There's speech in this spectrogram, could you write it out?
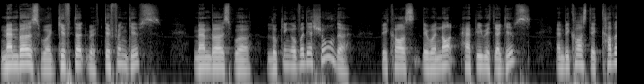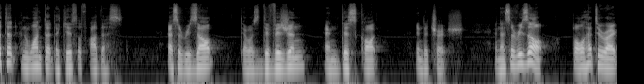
Members were gifted with different gifts, members were looking over their shoulder because they were not happy with their gifts and because they coveted and wanted the gifts of others. As a result, there was division and discord in the church. And as a result, Paul had to write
